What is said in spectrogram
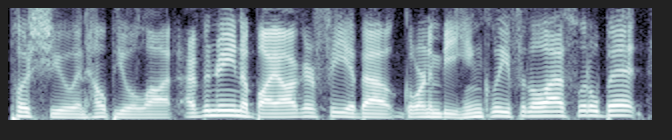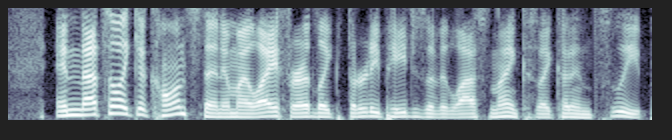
push you and help you a lot. I've been reading a biography about Gordon B. Hinckley for the last little bit, and that's like a constant in my life. I read like 30 pages of it last night because I couldn't sleep.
